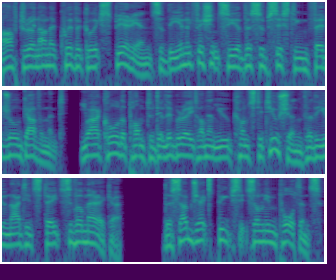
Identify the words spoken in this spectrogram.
after an unequivocal experience of the inefficiency of the subsisting federal government, you are called upon to deliberate on a new constitution for the United States of America. The subject speaks its own importance,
